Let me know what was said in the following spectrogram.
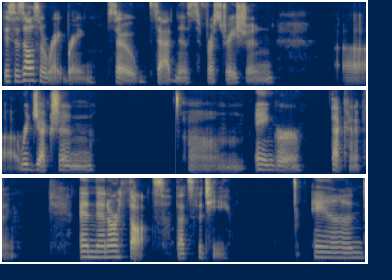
This is also right brain. So sadness, frustration, uh, rejection, um, anger, that kind of thing. And then our thoughts. That's the T. And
